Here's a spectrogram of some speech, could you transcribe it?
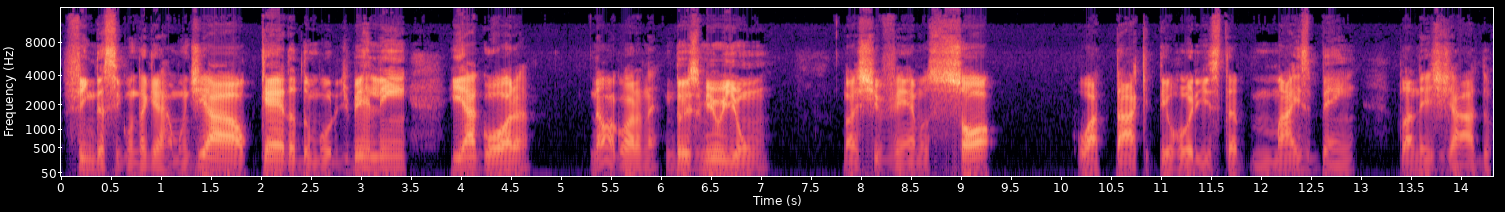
fim da Segunda Guerra Mundial, queda do Muro de Berlim e agora, não agora, né? Em 2001, nós tivemos só o ataque terrorista mais bem planejado,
